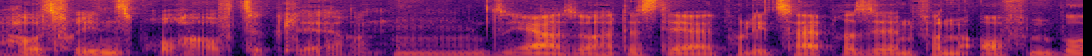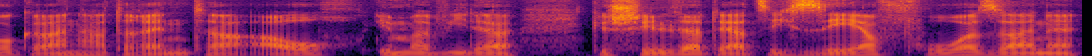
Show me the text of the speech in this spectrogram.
Hausfriedensbruch aufzuklären? Hm, ja, so hat es der Polizeipräsident von Offenburg, Reinhard Renter, auch immer wieder geschildert. Er hat sich sehr vor seine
